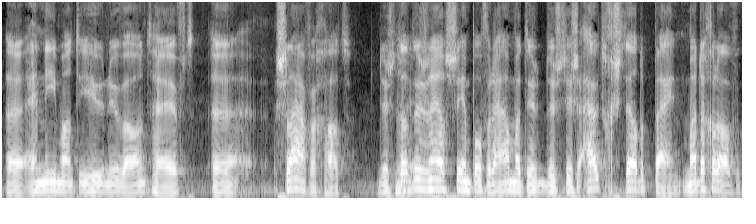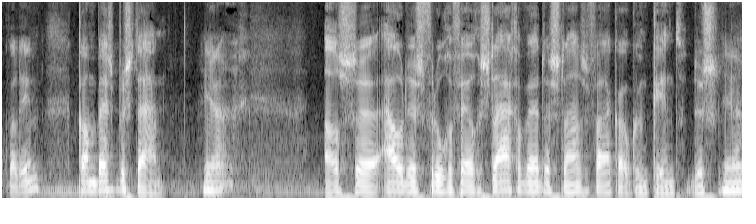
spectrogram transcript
En niemand die hier nu woont heeft eh, slaven gehad. Dus dat is een heel simpel verhaal. Maar het is, dus het is uitgestelde pijn. Maar daar geloof ik wel in. Kan best bestaan. Ja. Als eh, ouders vroeger veel geslagen werden, slaan ze vaak ook hun kind. Dus, Ja.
